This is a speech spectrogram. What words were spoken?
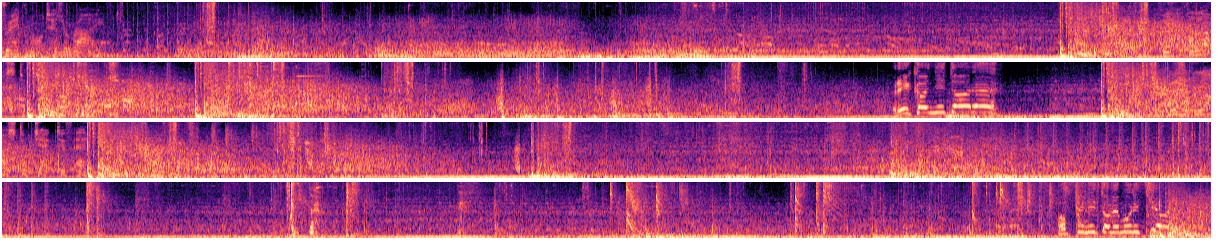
dreadnought has arrived. We have lost. Ricognitore! We have lost objective Edward. Ho finito le munizioni!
